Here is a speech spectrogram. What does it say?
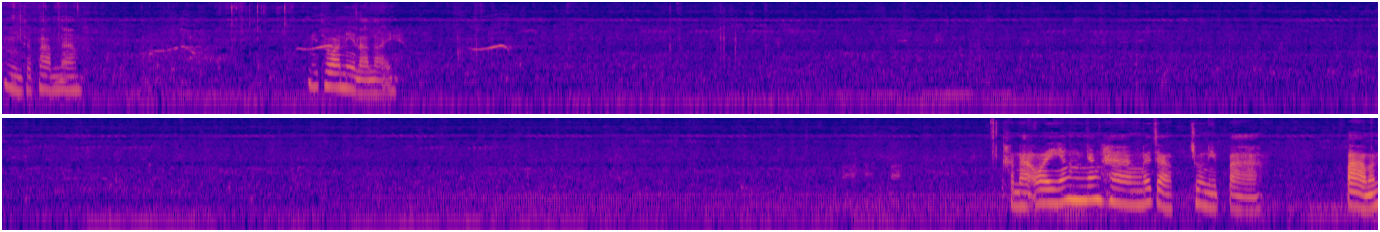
อืมสภาพน้ำนี่ท่อนี่ละไหลายคณะอ้อยยังยังห่างนะจากช่วงนี้ป่า ป่ามัน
